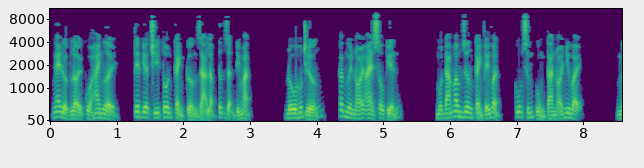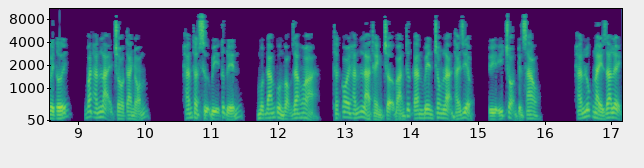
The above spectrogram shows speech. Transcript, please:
Nghe được lời của hai người, tên tiêu trí tôn cảnh cường giả lập tức giận tí mặt. Đồ hỗn trướng các ngươi nói ai sâu kiến? Một đám âm dương cảnh phế vật cũng xứng cùng ta nói như vậy. Người tới, bắt hắn lại cho ta nhóm. Hắn thật sự bị tức đến, một đám cuồng vọng ra hỏa, thật coi hắn là thành chợ bán thức ăn bên trong lạn thái diệp, tùy ý chọn tuyển sao. Hắn lúc này ra lệnh,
